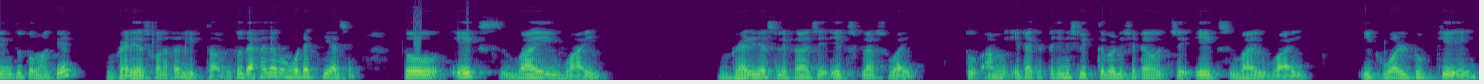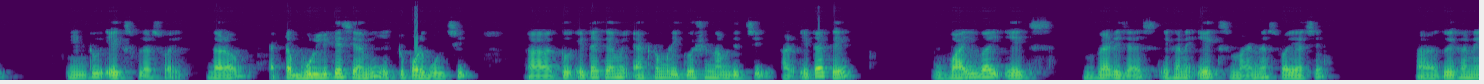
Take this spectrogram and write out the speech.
কিন্তু তোমাকে ভ্যারিয়াস কথাটা লিখতে হবে। তো দেখা যাক অঙ্কটা কি আছে। তো এক্স বাই ওয়াই ভ্যারিয়াস লেখা আছে এক্স প্লাস ওয়াই তো আমি এটাকে একটা জিনিস লিখতে পারি, সেটা হচ্ছে x by y equal to k into x plus y দাঁড়াও, একটা ভুল লিখেছি আমি, একটু পরে বলছি। তো এটাকে আমি এক নম্বর ইকুয়েশন নাম দিচ্ছি। আর এটাকে Y by X varies as এখানে এক্স মাইনাস ওয়াই আছে। তো এখানে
